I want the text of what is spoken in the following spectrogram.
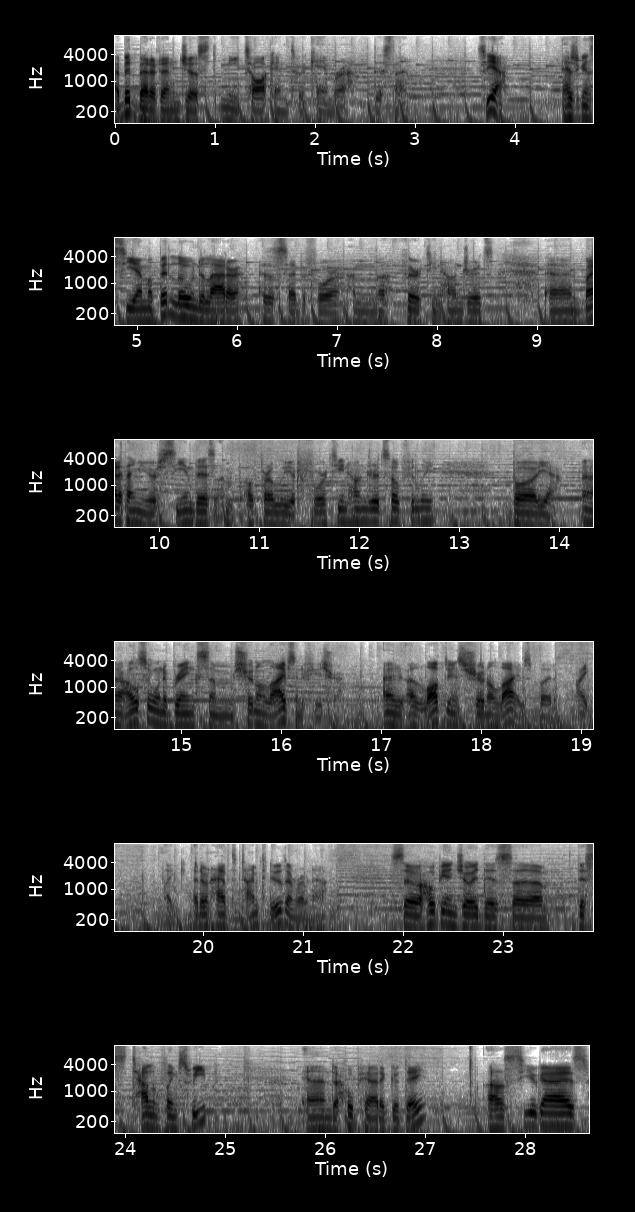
a bit better than just me talking to a camera this time. So yeah, as you can see, I'm a bit low in the ladder, as I said before. I'm uh, 1300s, and by the time you're seeing this, I'm, I'll probably at 1400s, hopefully. But yeah, uh, I also want to bring some Showdown lives in the future. I, I love doing Showdown lives, but I like I don't have the time to do them right now. So I hope you enjoyed this uh, this Talonflame sweep, and I hope you had a good day. I'll see you guys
